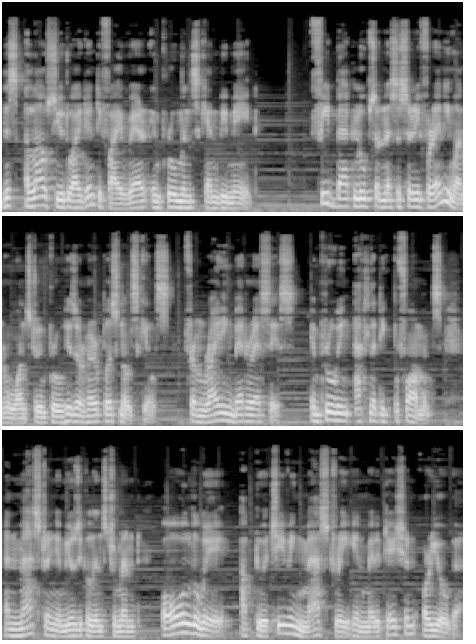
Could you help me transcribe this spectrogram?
This allows you to identify where improvements can be made. Feedback loops are necessary for anyone who wants to improve his or her personal skills, from writing better essays, improving athletic performance, and mastering a musical instrument, all the way up to achieving mastery in meditation or yoga.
